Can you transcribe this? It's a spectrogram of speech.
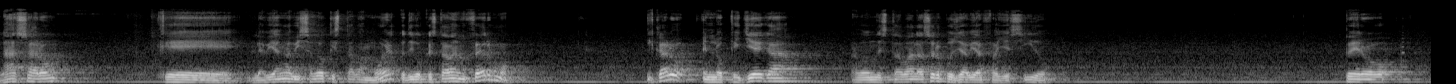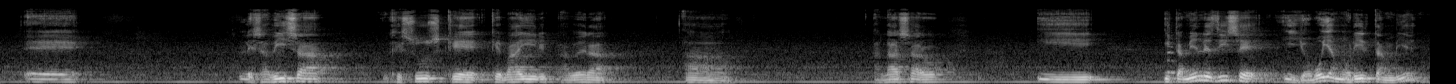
Lázaro que le habían avisado que estaba muerto, digo que estaba enfermo. Y claro, en lo que llega a donde estaba Lázaro, pues ya había fallecido. Pero eh, les avisa Jesús que, va a ir a ver a, a, Lázaro y, y también les dice, y yo voy a morir también.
